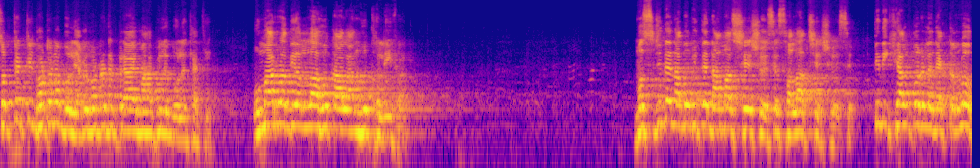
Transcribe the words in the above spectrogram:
ছোট্ট একটি ঘটনা বলি, আমি ঘটনাটা প্রায় মাহফিলে বলে থাকি। উমার রবি আল্লাহ তালু খলিফা। মসজিদে নবমীতে নামাজ শেষ হয়েছে সলাদ শেষ হয়েছে। তিনি খেয়াল করলেন একটা লোক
